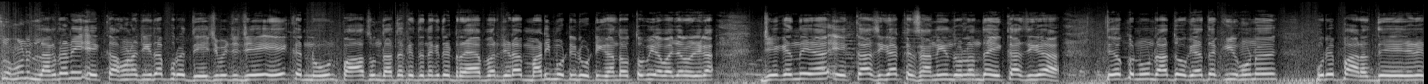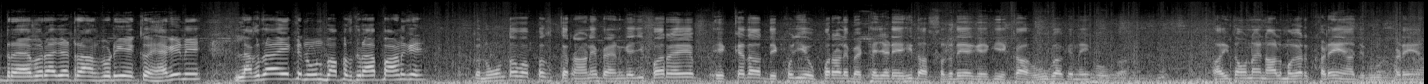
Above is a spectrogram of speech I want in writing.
ਸੋ ਹੁਣ ਲੱਗਦਾ ਨਹੀਂ ਏਕਾ ਹੋਣਾ ਚਾਹੀਦਾ ਪੂਰੇ ਦੇਸ਼ ਵਿੱਚ। ਜੇ ਇਹ ਕਾਨੂੰਨ ਪਾਸ ਹੁੰਦਾ ਤਾਂ ਕਿਤੇ ਨਾ ਕਿਤੇ ਡਰਾਈਵਰ ਜਿਹੜਾ ਮਾੜੀ ਮੋਟੀ ਰੋਟੀ ਖਾਂਦਾ ਉਹ ਤੋਂ ਵੀ ਆਵਾਜ਼ਾਰ ਹੋ ਜਾਏਗਾ। ਜੇ ਕਹਿੰਦੇ ਆ ਏਕਾ ਸੀਗਾ, ਕਿਸਾਨੀ ਅੰਦੋਲਨ ਦਾ ਏਕਾ ਸੀਗਾ ਤੇ ਉਹ ਕਾਨੂੰਨ ਰੱਦ ਹੋ ਗਿਆ ਤਾਂ ਕੀ ਹੁਣ ਪੂਰੇ ਭਾਰਤ ਦੇ ਜਿਹੜੇ ਡਰਾਈਵਰ ਆ ਜਾਂ ਟਰਾਂਸਪੋਰਟ ਇੱਕ ਹੈਗੇ ਨੇ? ਲੱਗਦਾ ਇਹ ਕਾਨੂੰਨ ਵਾਪਸ ਕਰਾ ਪਾਣਗੇ? ਕਾਨੂੰਨ ਤਾਂ ਵਾਪਸ ਕਰਾਣੇ ਪੈਣਗੇ ਜੀ, ਪਰ ਇਹ ਇੱਕ ਤਾਂ ਦੇਖੋ ਜੀ ਉੱਪਰ ਵਾਲੇ ਬੈਠੇ ਜਿਹੜੇ ਇਹੀ ਦੱਸ ਸਕਦੇ ਹੈਗੇ ਕਿ ਇੱਕਾ ਹੋਊਗਾ ਕਿ ਨਹੀਂ ਹੋਊਗਾ। ਅਸੀਂ ਤਾਂ ਉਹਨਾਂ ਦੇ ਨਾਲ ਮਗਰ ਖੜੇ ਆ ਜ਼ਰੂਰ ਖੜੇ ਆ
